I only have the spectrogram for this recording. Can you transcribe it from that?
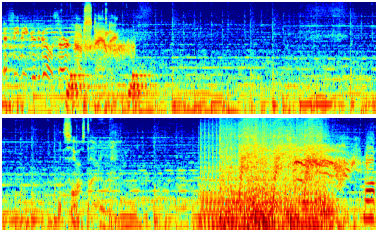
SCV good to go, sir. outstanding. Let's see what's down here. Rip.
